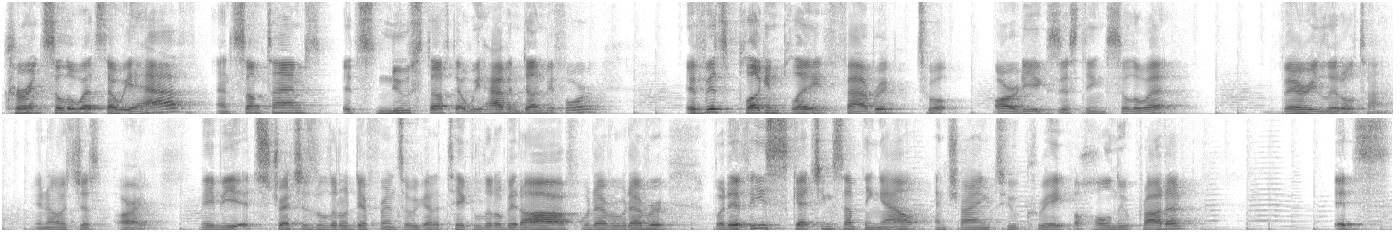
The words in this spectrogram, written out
current silhouettes that we have, and sometimes it's new stuff that we haven't done before. If it's plug and play fabric to a already existing silhouette, very little time. You know, it's just all right. Maybe it stretches a little different, so we got to take a little bit off, whatever, whatever. But if he's sketching something out and trying to create a whole new product, it's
